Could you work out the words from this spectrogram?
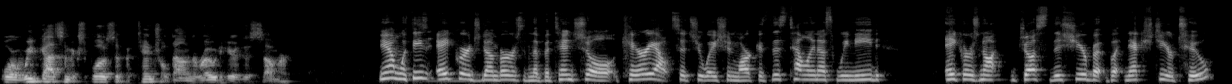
or we've got some explosive potential down the road here this summer. Yeah, and with these acreage numbers and the potential carryout situation, Mark, is this telling us we need acres not just this year, but but next year too?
